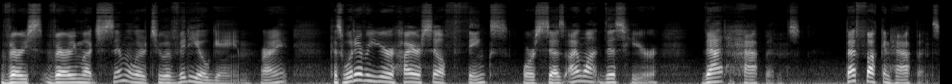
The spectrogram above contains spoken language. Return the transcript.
very very much similar to a video game, right? Because whatever your higher self thinks or says, I want this here, that happens. That fucking happens.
